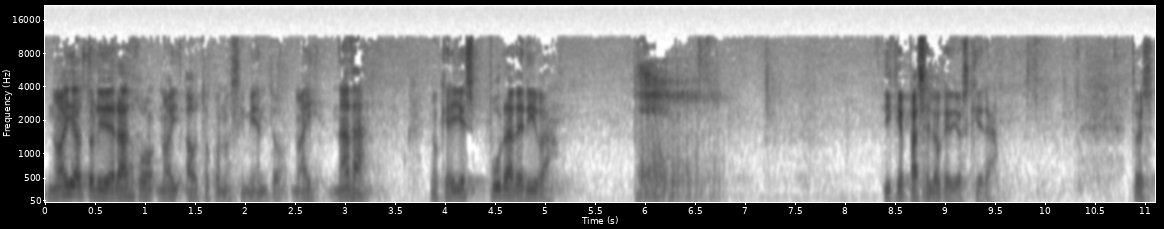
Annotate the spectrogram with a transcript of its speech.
no hay autoliderazgo, no hay autoconocimiento, no hay nada. Lo que hay es pura deriva y que pase lo que Dios quiera. Entonces,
